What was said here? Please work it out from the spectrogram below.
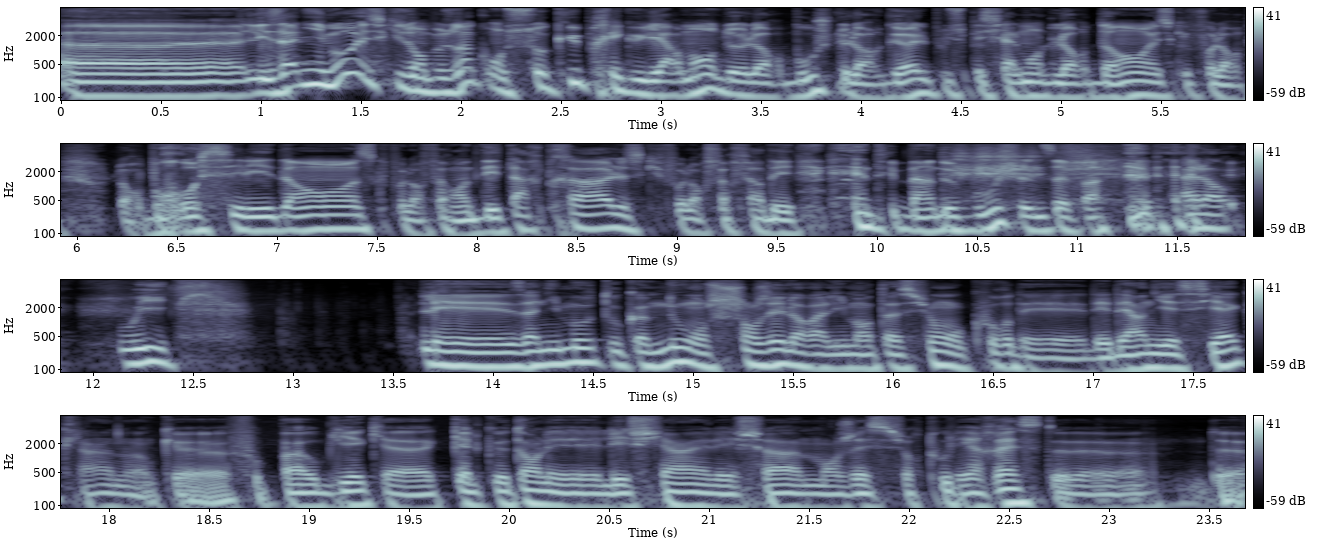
Euh, Les animaux, est-ce qu'ils ont besoin qu'on s'occupe régulièrement de leur bouche, de leur gueule, plus spécialement de leurs dents? Est-ce qu'il faut leur, leur brosser les dents? Est-ce qu'il faut leur faire un détartrage? Est-ce qu'il faut leur faire faire des, des bains de bouche? Je ne sais pas. Alors, oui. Les animaux, tout comme nous, ont changé leur alimentation au cours des, des derniers siècles. hein. donc, euh, faut pas oublier qu'il y a quelque temps, les, les chiens et les chats mangeaient surtout les restes euh, de,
